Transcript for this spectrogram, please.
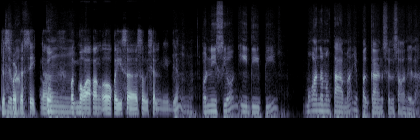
Just for Diba? the sake na Kung magmukha kang okay sa social media. Mm, Onision, EDP, mukha namang tama yung pag-cancel sa kanila.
